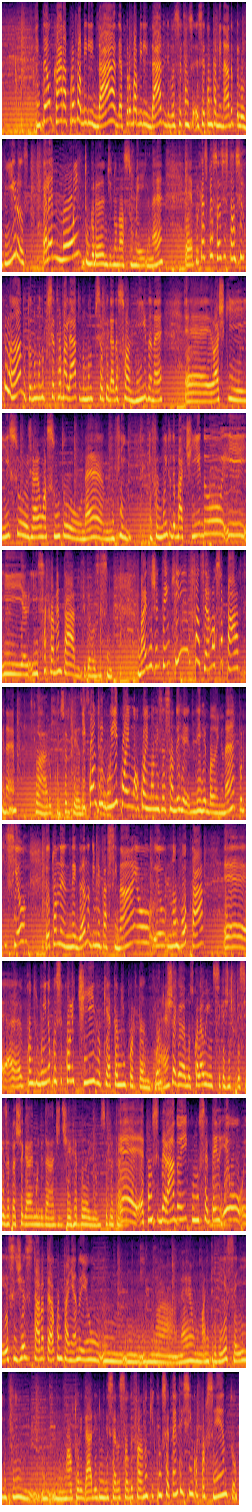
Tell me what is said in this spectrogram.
Então, cara, a probabilidade, a probabilidade de você ser contaminado pelo vírus, ela é muito grande no nosso meio, né? É, porque as pessoas estão circulando, todo mundo precisa trabalhar, todo mundo precisa cuidar da sua vida, né? É, eu acho que isso já é um assunto, né, enfim, que foi muito debatido e, e- e sacramentado, digamos assim. Mas a gente tem que fazer a nossa parte, né? Claro, com certeza. E contribuir com a, com a imunização de, re- de rebanho, né? Porque se eu estou negando de me vacinar, eu, eu não vou estar contribuindo com esse coletivo que é tão importante. Quanto né? que chegamos? Qual é o índice que a gente precisa para chegar à imunidade de rebanho, secretário? É, é considerado aí com 70. Eu esses dias estava até acompanhando aí um- um- um- uma, né, uma entrevista aí, enfim, um- uma autoridade do Ministério da Saúde falando que com 75%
